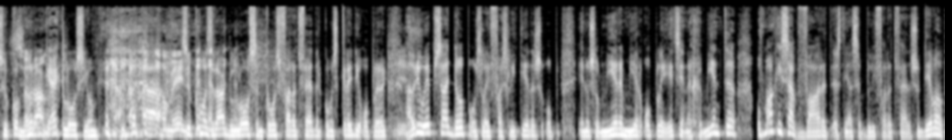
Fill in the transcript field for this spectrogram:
so kom so nou raak ek los jong. Amen. So kom ons raak los en kom ons vat dit verder kom ons kry die opleiding. Yes. hou die webwerf dop ons lei fasiliteerders op en ons wil meer en meer oplei. Het in 'n gemeente of maak nie saak waar dit is nie asseblief vat dit verder. So Dewal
